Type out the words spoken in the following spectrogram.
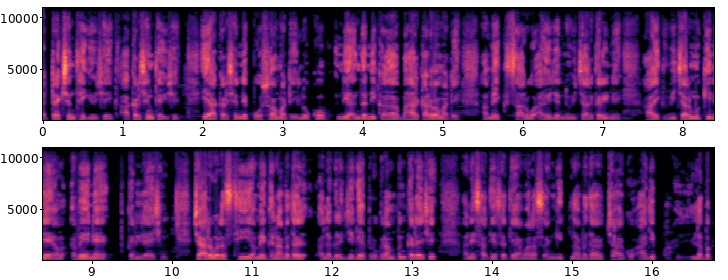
એટ્રેક્શન થઈ ગયું છે, એક આકર્ષણ થયું છે. એ આકર્ષણને પોષવા માટે, લોકોની અંદરની કળા બહાર કાઢવા માટે અમે એક સારું આયોજનનો વિચાર કરીને આ એક વિચાર મૂકીને હવે એને કરી રહ્યા છીએ. ચાર વર્ષથી અમે ઘણા બધા અલગ અલગ જગ્યાએ પ્રોગ્રામ પણ કર્યા છે અને સાથે સાથે અમારા સંગીતના બધા ચાહકો આજે લગભગ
